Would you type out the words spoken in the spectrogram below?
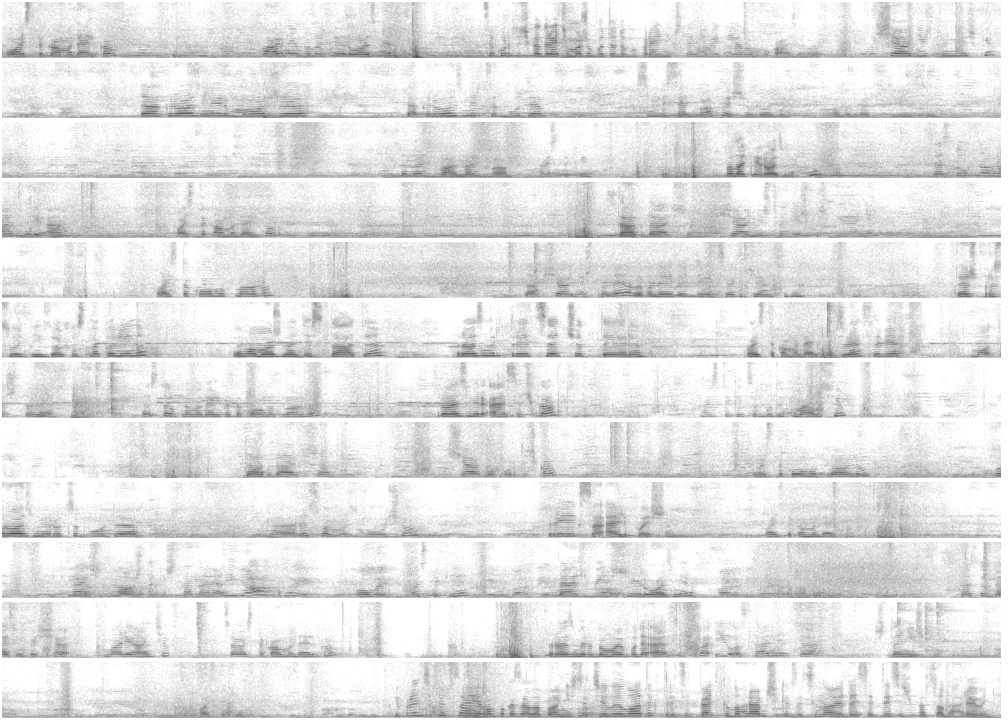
Ось така моделька. Гарний великий розмір. Ця курточка, до речі, може бути до попередніх штанів, які я вам показувала. Ще одні штанішки. Так, розмір може. Так, розмір це буде 72 пише вроді. Або 28. Це 02, 02. Ось такий. Великий розмір. Наступна в розмірі М. Ось така моделька. Так, далі. Ще одні штанішки шкіряні. Ось такого плану. Так, ще одні штани, але вони йдуть, дивіться, як джинсові. Теж присутній захист на колінах. Його можна дістати. Розмір 34. Ось така моделька. Джинсові мотоштани. Наступна моделька такого плану. Розмір есочка. Ось такі це будуть менші. Так, далі. Ще одна курточка. Ось такого плану. По розміру це буде. Зараз вам озвучу. 3XL пише. Ось така моделька. Далі знову ж таки штани. Ось такі. Теж більший розмір. У тут декілька ще варіантів. Це ось така моделька. Розмір, думаю, буде есочка. І останнє це штанішки. Ось такі. І в принципі все. Я вам показала повністю цілий лотик, 35 кілограмчиків за ціною 10 тисяч 500 гривень.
